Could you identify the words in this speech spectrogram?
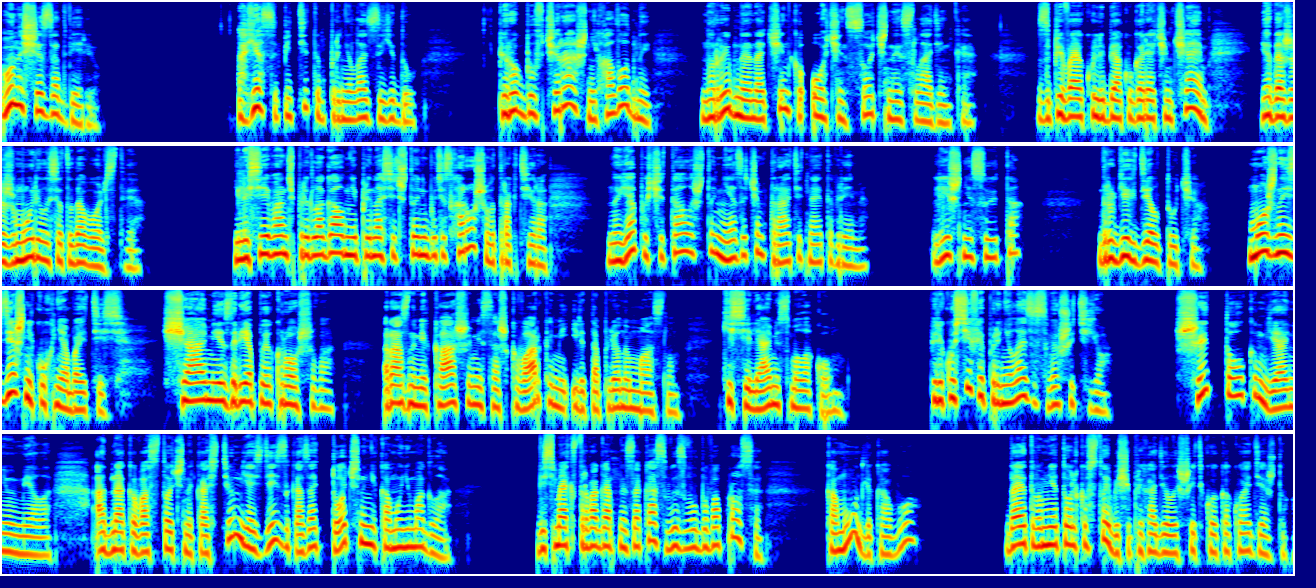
Он исчез за дверью. А я с аппетитом принялась за еду. Пирог был вчерашний, холодный, но рыбная начинка очень сочная и сладенькая. Запивая кулебяку горячим чаем, я даже жмурилась от удовольствия. Елисей Иванович предлагал мне приносить что-нибудь из хорошего трактира, но я посчитала, что незачем тратить на это время. Лишняя суета. Других дел туча. Можно и здешней кухней обойтись. Щами из репы и крошева, разными кашами со шкварками или топленым маслом, киселями с молоком. Перекусив, я принялась за свое шитье. Шить толком я не умела, однако восточный костюм я здесь заказать точно никому не могла. Весьма экстравагантный заказ вызвал бы вопросы. Кому, для кого? До этого мне только в стойбище приходилось шить кое-какую одежду.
